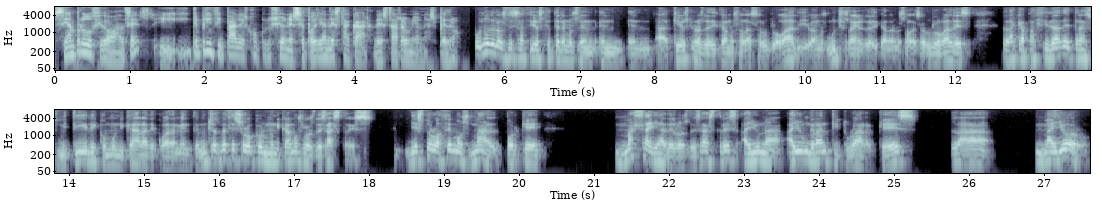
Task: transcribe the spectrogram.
¿Se han producido avances? ¿Y qué principales conclusiones se podrían destacar de estas reuniones, Pedro? Uno de los desafíos que tenemos en, aquellos que nos dedicamos a la salud global, y llevamos muchos años dedicándonos a la salud global, es la capacidad de transmitir y comunicar adecuadamente. Muchas veces solo comunicamos los desastres. Y esto lo hacemos mal porque más allá de los desastres, hay, una, hay un gran titular, que es la mayor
